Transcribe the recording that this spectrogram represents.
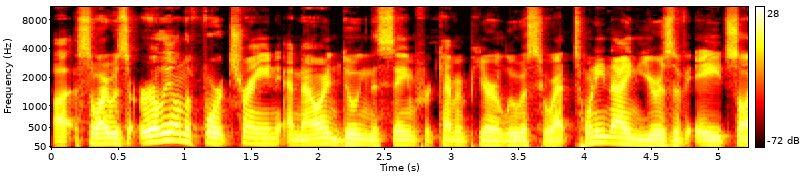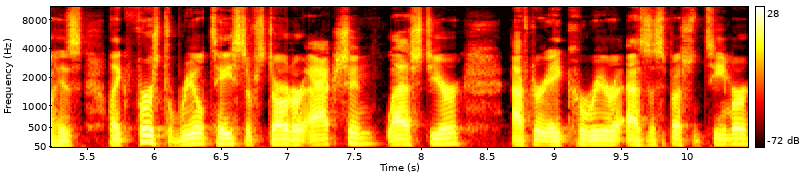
Uh, so I was early on the Fort train, and now I'm doing the same for Kevin Pierre Louis, who at 29 years of age saw his like first real taste of starter action last year after a career as a special teamer.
